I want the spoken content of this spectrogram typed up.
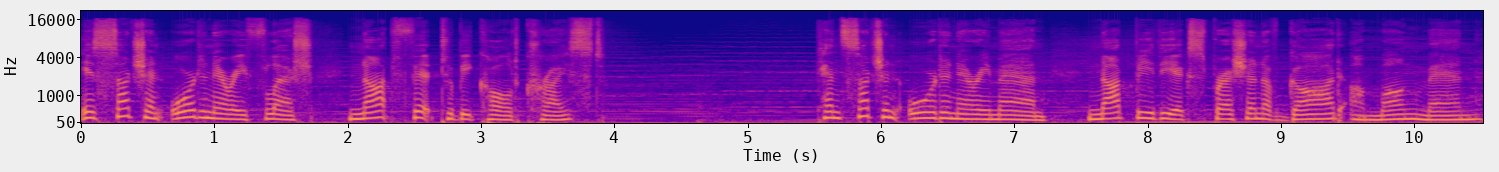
Is such an ordinary flesh not fit to be called Christ? Can such an ordinary man not be the expression of God among men?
